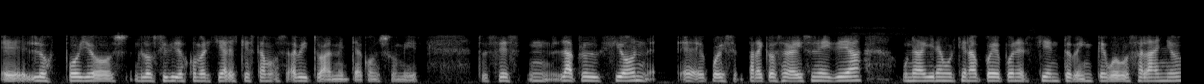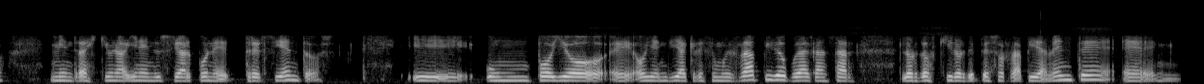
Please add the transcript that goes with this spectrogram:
eh, los pollos, los híbridos comerciales que estamos habitualmente a consumir. Entonces, mm, la producción, eh, pues para que os hagáis una idea, una gallina murciana puede poner 120 huevos al año, mientras que una gallina industrial pone 300 y un pollo eh, hoy en día crece muy rápido, puede alcanzar los dos kilos de peso rápidamente en,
